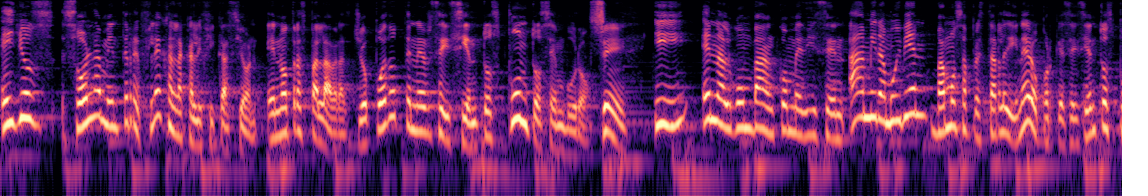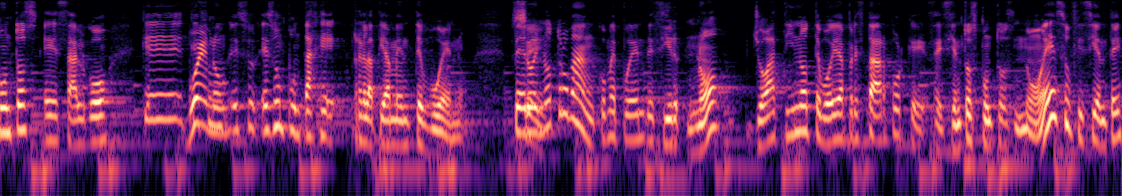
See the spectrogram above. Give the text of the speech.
ellos solamente reflejan la calificación. En otras palabras, yo puedo tener 600 puntos en buró. Sí. Y en algún banco me dicen, ah, mira, muy bien, vamos a prestarle dinero, porque 600 puntos es algo que, que Bueno. es, un, es- es un puntaje relativamente bueno. Pero Sí. en otro banco me pueden decir, no, yo a ti no te voy a prestar porque 600 puntos no es suficiente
